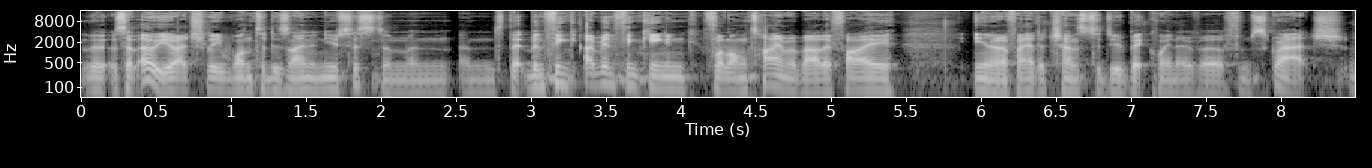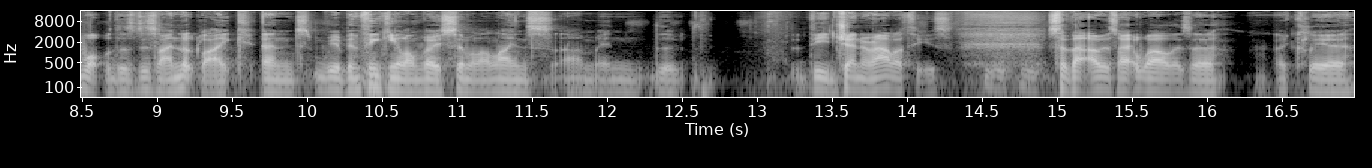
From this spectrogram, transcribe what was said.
they said, "Oh, you actually want to design a new system?" And and they've been think I've been thinking for a long time about if I, you know, if I had a chance to do Bitcoin over from scratch, what would this design look like? And we've been thinking along very similar lines um, in the the generalities. So that I was like, well, there's a, a clear.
